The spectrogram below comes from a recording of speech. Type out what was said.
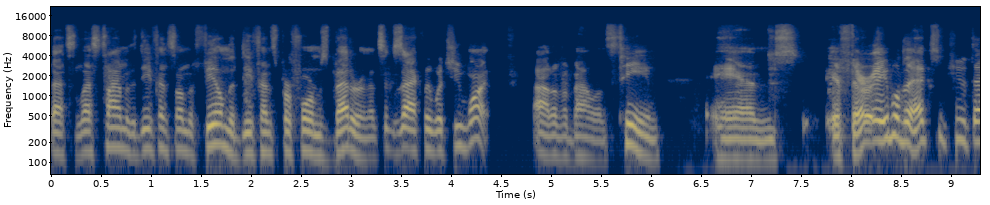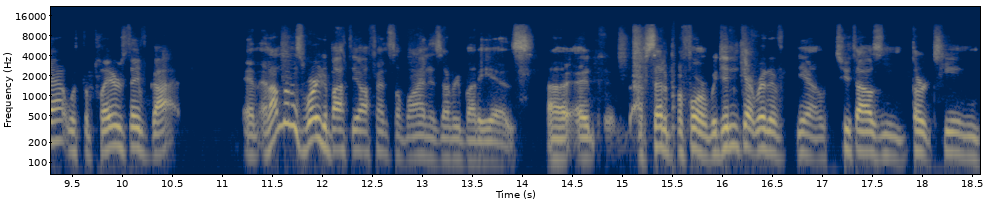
That's less time of the defense on the field, and the defense performs better. And that's exactly what you want out of a balanced team. And if they're able to execute that with the players they've got, and, and I'm not as worried about the offensive line as everybody is. Uh, I, have said it before. We didn't get rid of you know 2013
